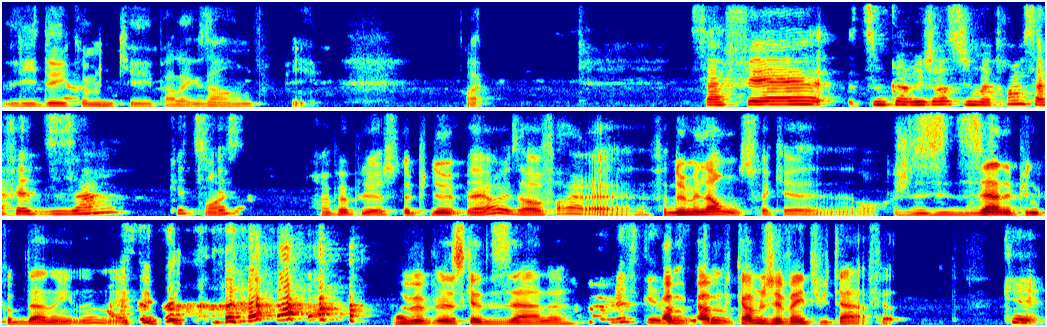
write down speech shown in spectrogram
L'idée communiquée par l'exemple. Puis... Ouais. Ça fait, tu me corrigeras si je me trompe, ça fait 10 ans que tu fais ça? Un peu plus. Depuis deux... Ben ouais, ça va faire. Euh, ça fait 2011. Fait que je dis 10 ans depuis une couple d'années. Mais... Un peu plus que 10 ans, là. Un peu plus que comme, comme, comme j'ai 28 ans, en fait. OK.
